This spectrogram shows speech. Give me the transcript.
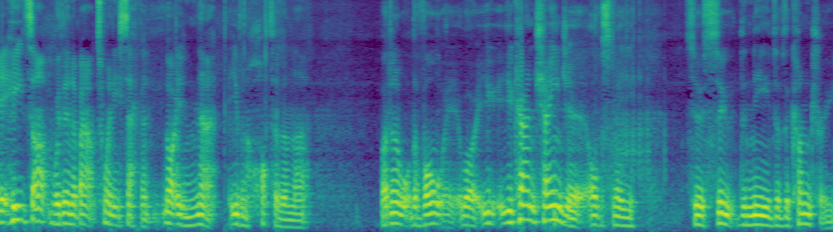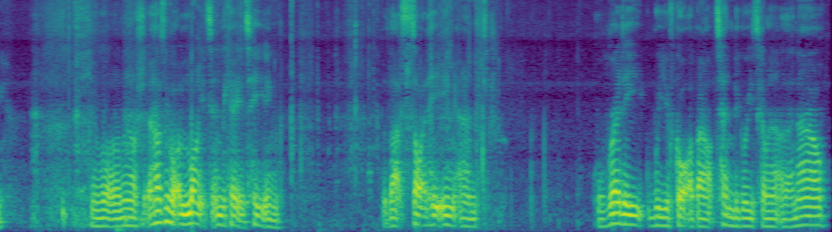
it heats up within about twenty seconds. Not even that. Even hotter than that. But I don't know what the volt is. Well, you, you can change it, obviously, to suit the needs of the country. It hasn't got a light to indicate it's heating. But that's started heating, and already we've got about 10 degrees coming out of there now.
